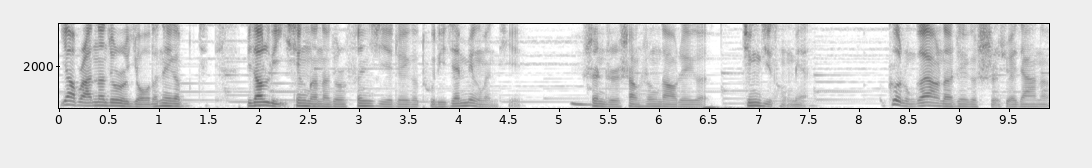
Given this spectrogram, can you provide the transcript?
要不然呢，就是有的那个比较理性的呢，就是分析这个土地兼并问题，嗯甚至上升到这个经济层面，各种各样的这个史学家呢，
